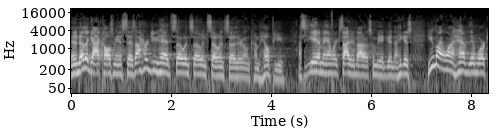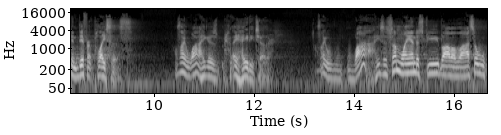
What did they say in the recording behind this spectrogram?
And another guy calls me and says, I heard you had so and so and so and so. They're going to come help you. I said, Yeah, man, we're excited about it. It's going to be a good night. He goes, You might want to have them work in different places. I was like, Why? He goes, They hate each other. I was like, Why? He says, Some land dispute, blah, blah, blah. So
